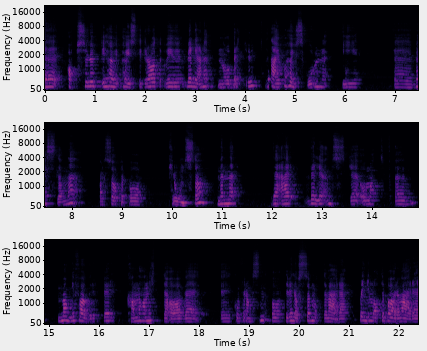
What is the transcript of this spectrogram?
Eh, absolutt, i høy, høyeste grad. Vi vil gjerne nå bredt ut. Den er jo på Høgskolen i eh, Vestlandet, altså oppe på Kronstad. Men eh, det er veldig ønske om at eh, mange faggrupper kan ha nytte av eh, eh, konferansen. Og det vil også måtte være på ingen måte bare være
